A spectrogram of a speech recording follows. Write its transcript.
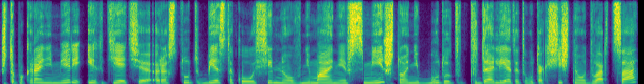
что, по крайней мере, их дети растут без такого сильного внимания в СМИ, что они будут вдали от этого токсичного дворца,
